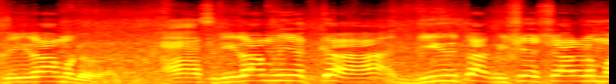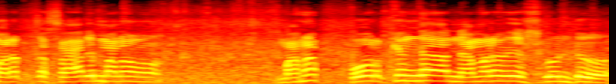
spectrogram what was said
శ్రీరాముడు. ఆ శ్రీరాముని యొక్క జీవిత విశేషాలను మరొక్కసారి మనం మనపూర్వకంగా నెమరు వేసుకుంటూ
